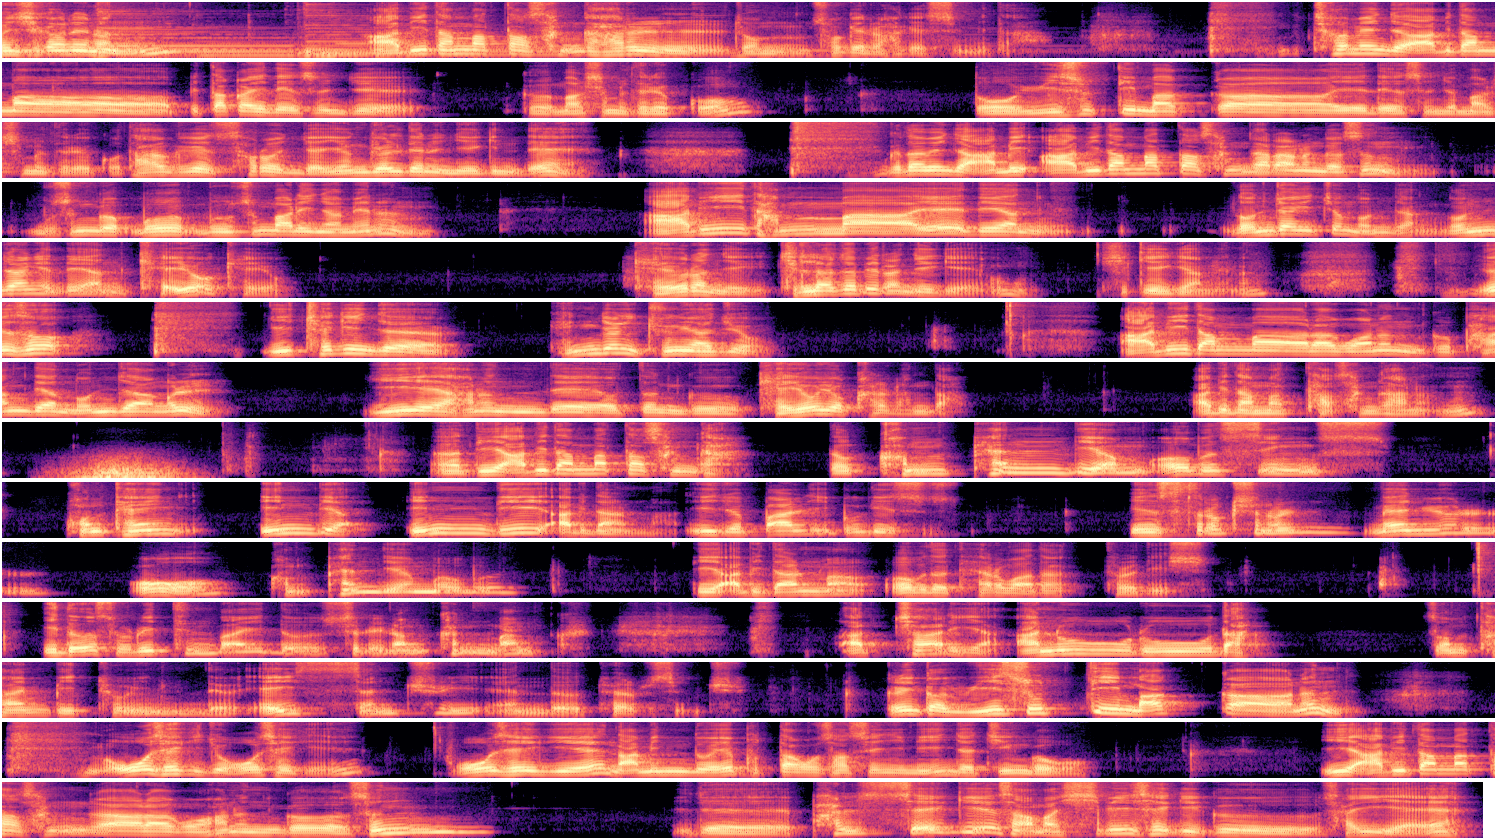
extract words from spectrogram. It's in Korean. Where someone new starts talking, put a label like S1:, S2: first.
S1: 자, 이번 시간에는 아비담마타 상가를 좀 소개를 하겠습니다. 처음에 이제 아비담마 삐따까에 대해서 이제 그 말씀을 드렸고 또 위수띠 막가에 대해서 이제 말씀을 드렸고 다 그게 서로 이제 연결되는 얘기인데 그 다음에 이제 아비, 아비담마타 상가라는 것은 무슨 거, 뭐, 무슨 말이냐면은 아비담마에 대한 논장 있죠, 논장. 논장에 대한 개요, 개요. 개요란 얘기, 길라잡이란 얘기예요. 쉽게 얘기하면은. 그래서 이 책이 이제 굉장히 중요하죠. 아비담마라고 하는 그 방대한 논장을 이해하는데 어떤 그 개요 역할을 한다. 아비담마타 상가는 어, The 아비담마타 상가 The Compendium of Things Contained in the, in the Abhidharma is a Pali Buddhist instructional manual or compendium of the Abhidharma of the Theravada tradition. It was written by the Sri Lankan monk Acharya Anuruddha sometime between the 8th century and the 12th century. 그러니까 위수띠 막가는 5세기죠, 5세기. 5세기에 남인도의 부타고사 스님이 이제 진 거고, 이 아비담마타 상가라고 하는 것은 이제 8세기에서 아마 12세기 그 사이에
